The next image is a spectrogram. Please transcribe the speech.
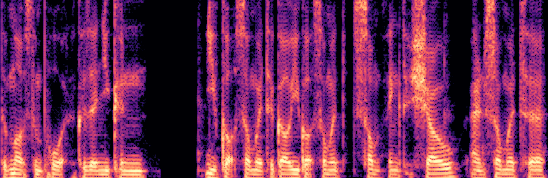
the most important because then you can, you've got somewhere to go, you've got somewhere, something to show and somewhere to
